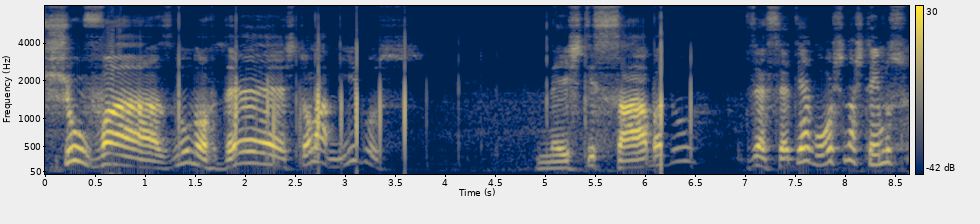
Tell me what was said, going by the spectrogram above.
Chuvas no Nordeste. Olá, amigos. Neste sábado, 17 de agosto, nós temos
